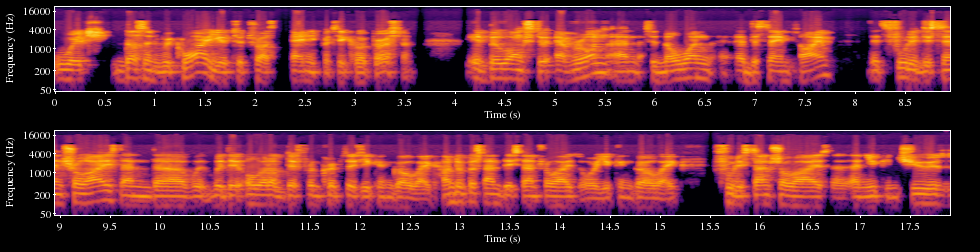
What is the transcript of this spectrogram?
which doesn't require you to trust any particular person. it belongs to everyone and to no one at the same time. It's fully decentralized, and uh, with, with the, a lot of different cryptos, you can go like 100% decentralized, or you can go like fully centralized, and you can choose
